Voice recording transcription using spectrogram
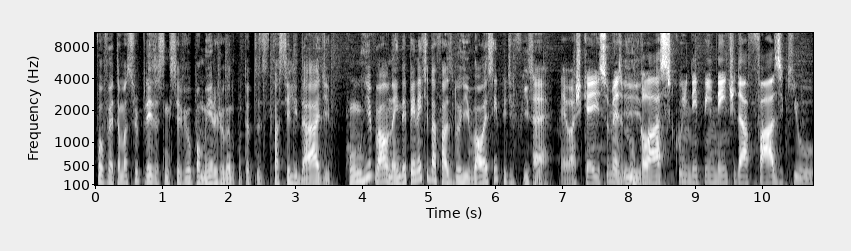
Pô, foi até uma surpresa, assim, que você vê o Palmeiras jogando com tanta facilidade com um rival, né? Independente da fase do rival, é sempre difícil. É, eu acho que é isso mesmo. E- Um clássico, independente da fase que o,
